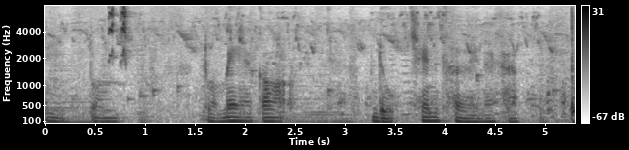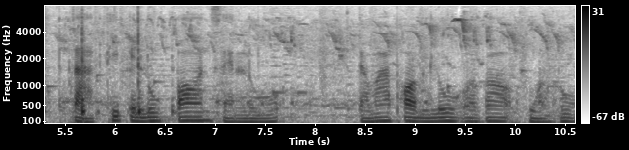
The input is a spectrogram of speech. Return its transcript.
นี่ตัวตัวแม่ก็ดุเช่นเคยนะครับ จากที่เป็นลูกป้อนแสนรู้ แต่ว่าพอมีลูกแล้วก็ห่วงลูก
